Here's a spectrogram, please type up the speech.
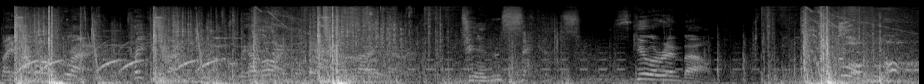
They have our flag. Take it back. We have eyes on that. Ten seconds. Skewer inbound. Oh, oh.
